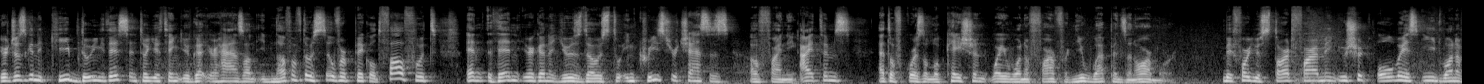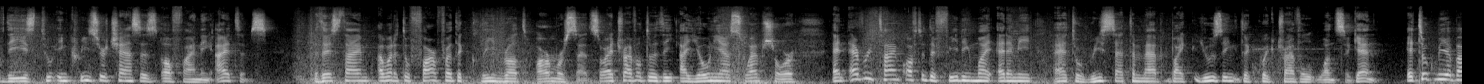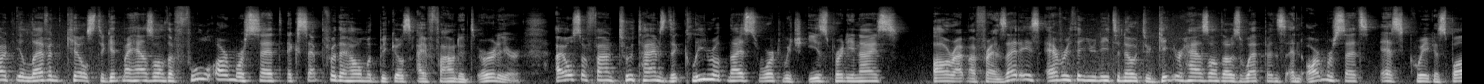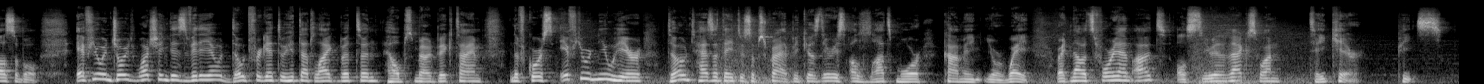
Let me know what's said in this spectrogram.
You're just gonna keep doing this until you think you got your hands on enough of those silver pickled food, and then you're gonna use those to increase your chances of finding items, and of course a location where you want to farm for new weapons and armor. Before you start farming, you should always eat one of these to increase your chances of finding items. This time, I wanted to farm for the Cleanrot armor set, so I traveled to the Aeonia swamp shore, and every time after defeating my enemy, I had to reset the map by using the quick travel once again. It took me about 11 kills to get my hands on the full armor set except for the helmet because I found it earlier. I also found two times the Cleanrot Knight Sword which is pretty nice. Alright my friends, that is everything you need to know to get your hands on those weapons and armor sets as quick as possible. If you enjoyed watching this video, don't forget to hit that like button, helps me out big time. And of course, if you're new here, don't hesitate to subscribe because there is a lot more coming your way. Right now it's 4am out, I'll see you in the next one, take care, peace.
